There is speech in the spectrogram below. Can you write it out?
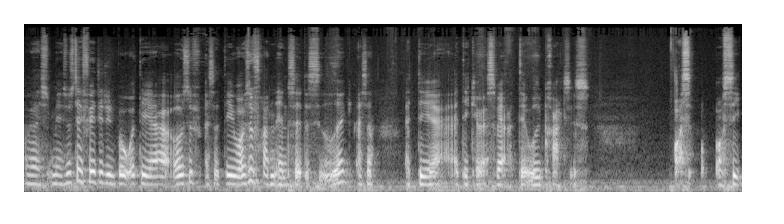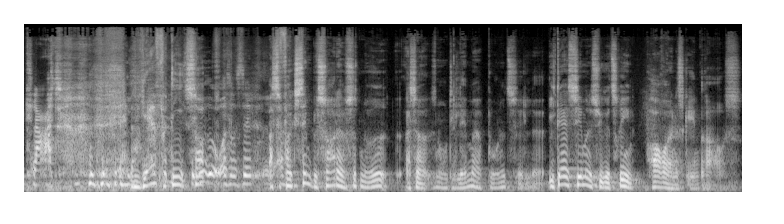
Men jeg synes, det er fedt i din bog, at det er, også, altså, det er jo også fra den ansatte side, ikke? Altså, at, det er, at det kan være svært derude i praksis. At, at se klart. eller, ja, fordi så... Over sig selv. Eller? Altså for eksempel, så er der jo sådan noget, altså sådan nogle dilemmaer bundet til... Uh, I dag siger man i psykiatrien, pårørende skal inddrages.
